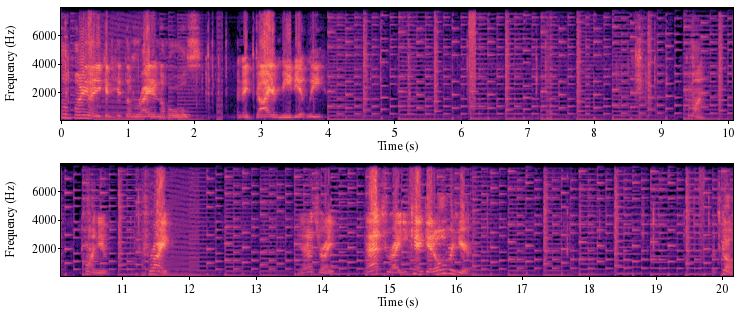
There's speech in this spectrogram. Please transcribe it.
So funny that you can hit them right in the holes, and they die immediately. Come on. Come on, you. Try. Yeah, that's right. That's right, you can't get over here. Let's go.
